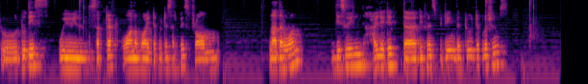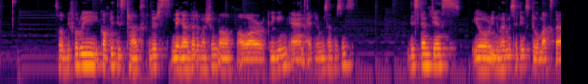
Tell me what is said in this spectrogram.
To do this we will subtract one of our interpolated surface from another one. This will highlight the difference between the two interpolations so before we complete this task let's make another version of our kriging and IDW surfaces. This time change your environment settings to mask the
